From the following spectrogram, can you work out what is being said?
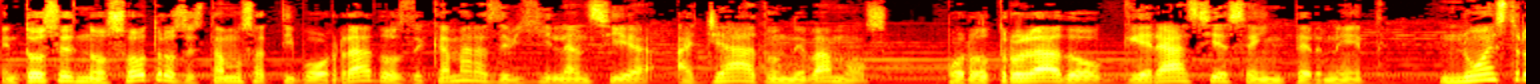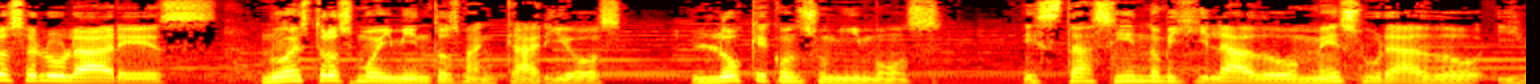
Entonces nosotros estamos atiborrados de cámaras de vigilancia allá a donde vamos. Por otro lado, gracias a Internet, nuestros celulares, nuestros movimientos bancarios, lo que consumimos, está siendo vigilado, mesurado y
